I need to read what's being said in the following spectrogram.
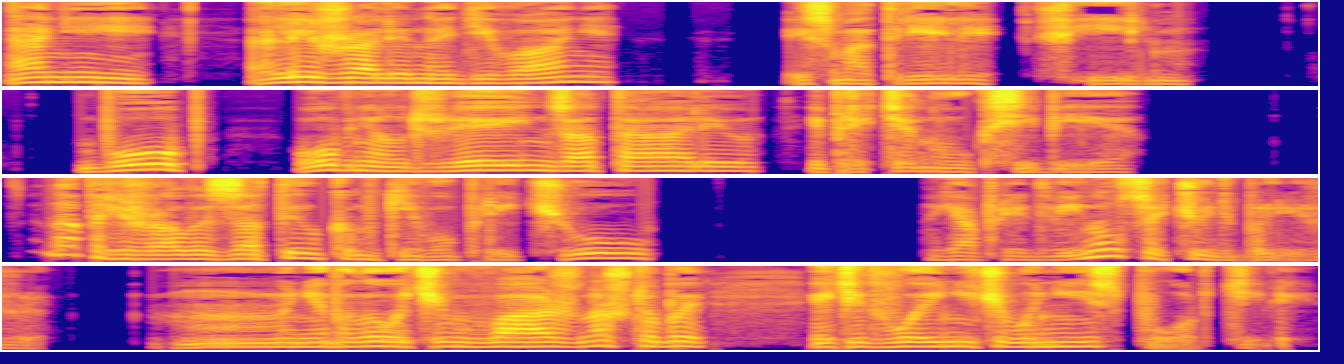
Они лежали на диване и смотрели фильм. Боб обнял Джейн за талию и притянул к себе. Она прижалась затылком к его плечу. Я придвинулся чуть ближе. Мне было очень важно, чтобы эти двое ничего не испортили.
